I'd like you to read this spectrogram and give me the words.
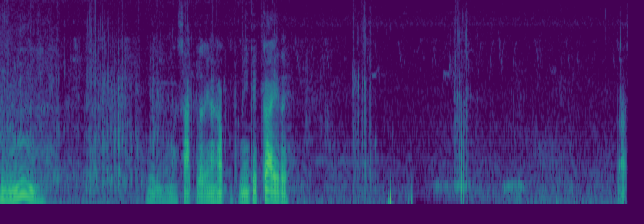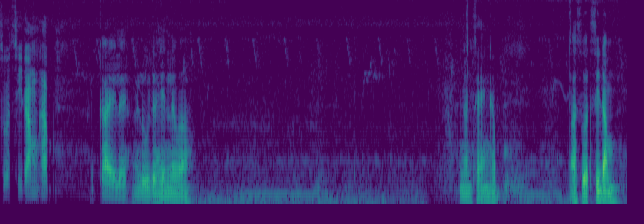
วิ่งมาสัตว์เลยนะครับตรงนี้ใกล้ๆเลยปลาสวดสีดำครับ ใกล้เลย ไม่รู้จะเห็นหรือเปล่านั้นแสงครับปลาสวดสีดำ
